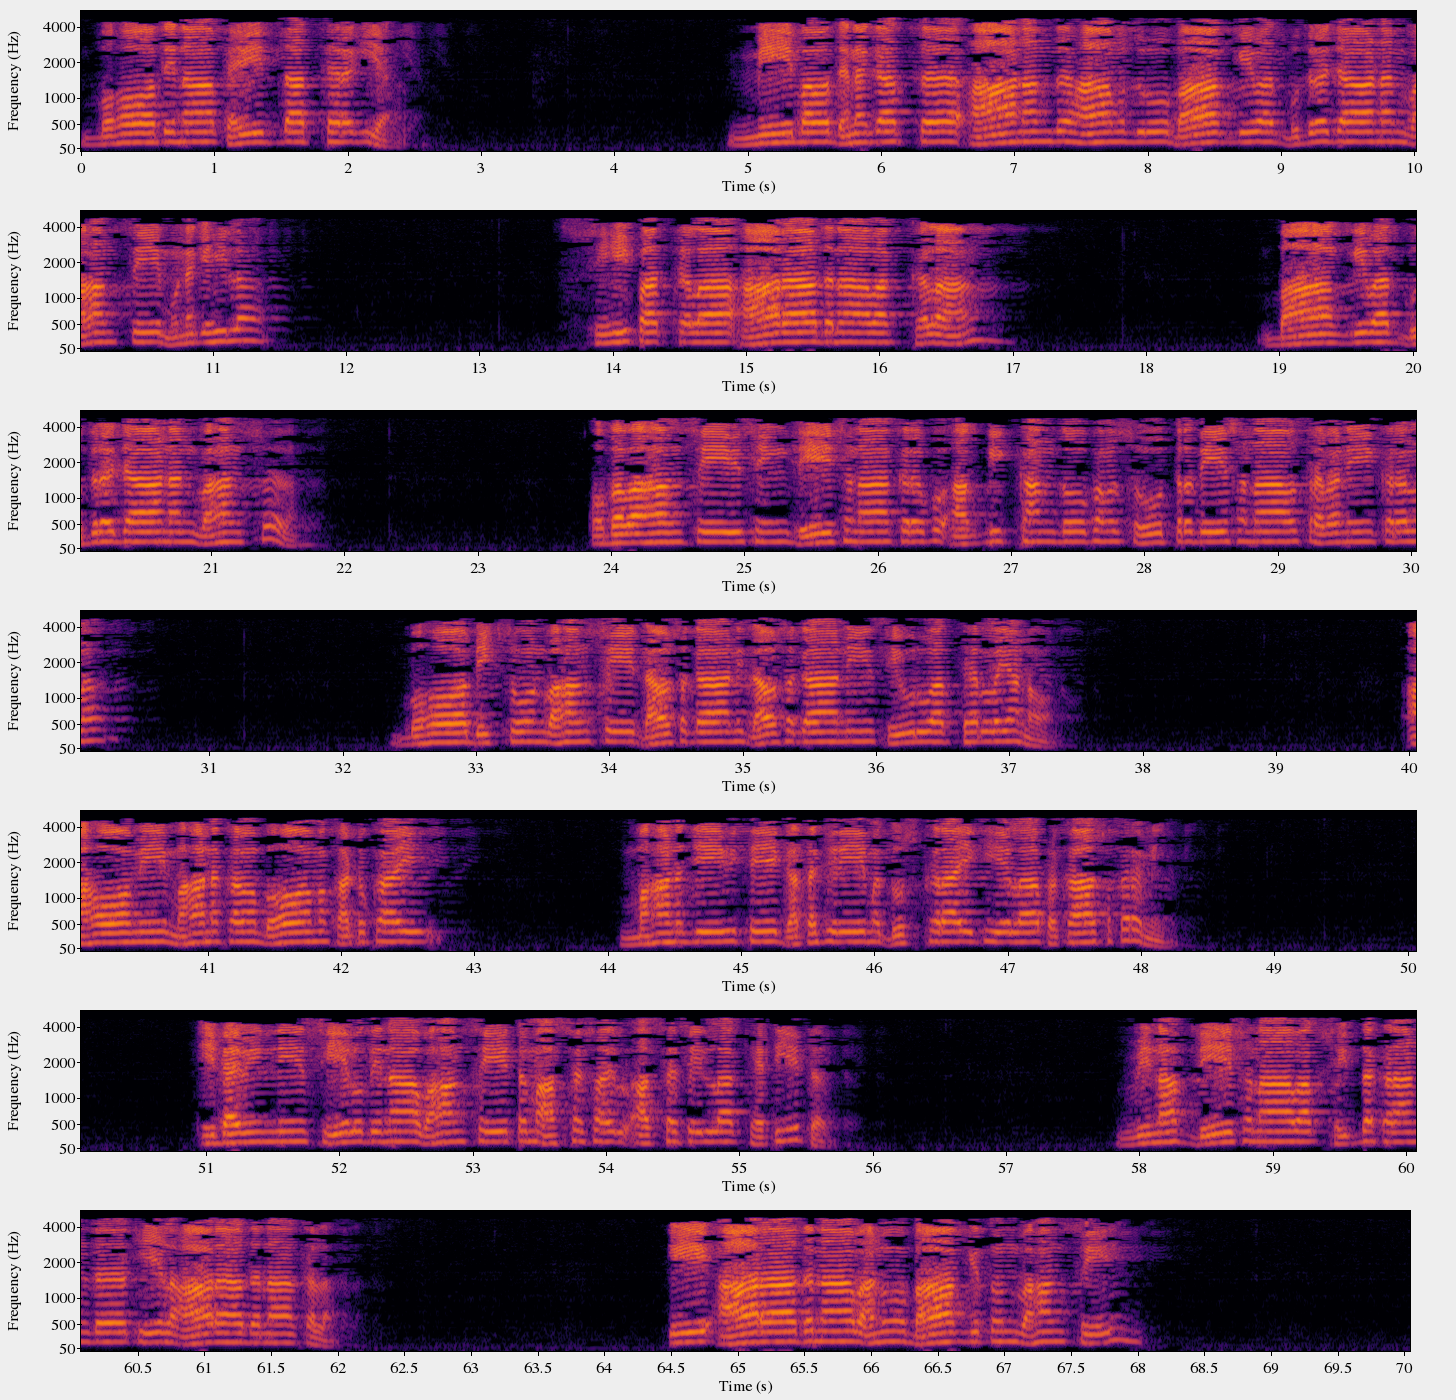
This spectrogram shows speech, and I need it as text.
බොහෝ දෙනා පැවිද්ද අත්හැර ගියා. මේ බව දැනගත් ආනන්ද හාමුදුරුව භාග්‍යවත් බුදුරජාණන් වහන්සේ මුණ ගැහිලා සිහිපත් කළා ආරාධනාවක් කළා භාග්‍යවත් බුදුරජාණන් වහන්සේ ඔබ වහන්සේ විසින් දේශනා කරපු අග්ගික්ඛන්தோපම සූත්‍ර දේශනාව ශ්‍රවණය කරලා බොහෝ භික්ෂූන් වහන්සේ දවස ගානි දවස ගානි සිවුරුවත් හැරලා යනවා. අහෝ මේ මහානකම බොහෝම කටුකයි මහාන ජීවිතේ ගත කිරීම දුෂ්කරයි කියලා ප්‍රකාශ කරමින් එබැවින්නේ සියලු දෙනා වහන්සේටම අස්සසිල්ලක් හැටියට විනත් දේශනාවක් සිද්ධ කරන්න කියලා ආරාධනා කළා. ඒ ආරාධනාව අනුව භාග්‍යතුන් වහන්සේ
